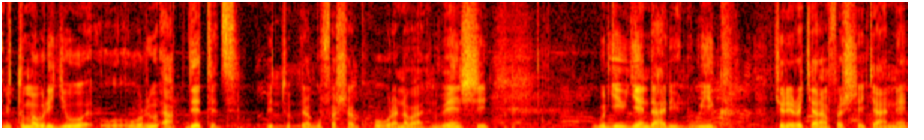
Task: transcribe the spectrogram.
bituma buri gihe uba uri updated. Biragufasha guhura n'abantu benshi burya iyo ugenda hari ibintu wiga. Icyo rero cyaramfashije cyane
